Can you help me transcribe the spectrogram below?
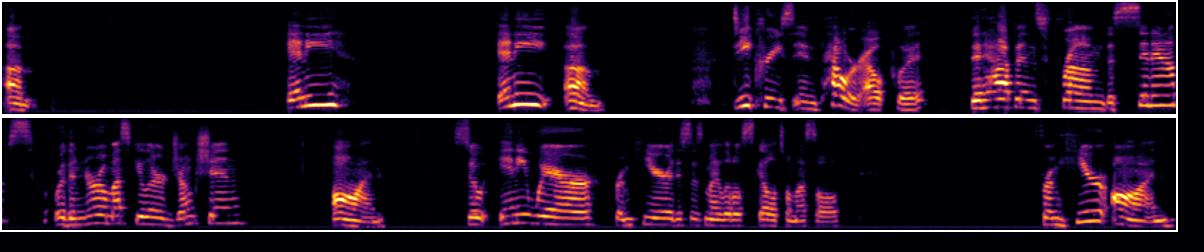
um, any, any um, decrease in power output that happens from the synapse or the neuromuscular junction on. So anywhere from here, this is my little skeletal muscle. From here on,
